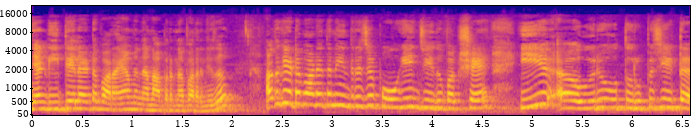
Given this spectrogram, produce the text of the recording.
ഞാൻ ഡീറ്റെയിൽ ആയിട്ട് പറയാമെന്നാണ് അപർണ പറഞ്ഞത്. അത് കേട്ടപാടെ തന്നെ ഇന്ദ്രജ പോവുകയും ചെയ്തു. പക്ഷേ ഈ ഒരു തുറുപ്പ് ചീട്ട്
